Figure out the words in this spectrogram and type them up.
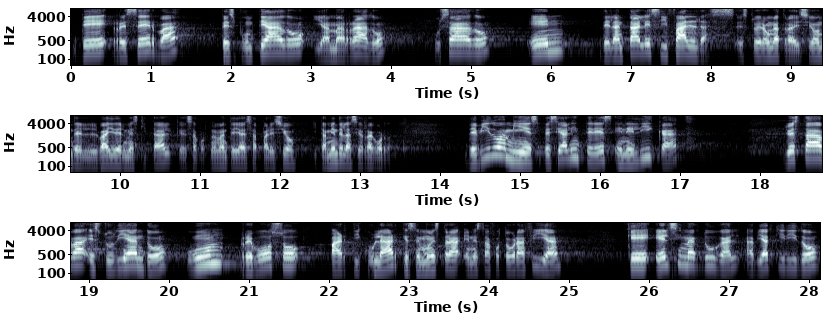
de reserva pespunteado y amarrado, usado en delantales y faldas. Esto era una tradición del Valle del Mezquital, que desafortunadamente ya desapareció, y también de la Sierra Gorda. debido a mi especial interés en el ICAT, yo estaba estudiando un rebozo particular que se muestra en esta fotografía que Elsie McDougall había adquirido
